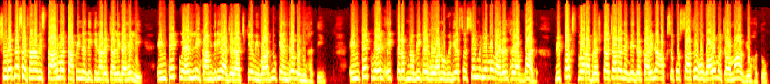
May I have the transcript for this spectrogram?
સુરતના સરથાણા વિસ્તારમાં તાપી નદી કિનારે ચાલી રહેલી ઇન્ટેક વેલની કામગીરી આજે રાજકીય વિવાદનું કેન્દ્ર બની હતી. ઇન્ટેક વેલ એક તરફ નવી ગઈ હોવાનો વીડિયો સોશિયલ મીડિયામાં વાયરલ થયા બાદ વિપક્ષ દ્વારા ભ્રષ્ટાચાર અને બેદરકારીના આક્ષેપો સાથે હોબાળો મચાવવામાં આવ્યો હતો.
